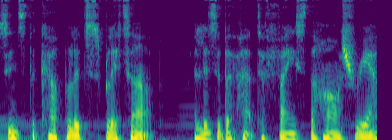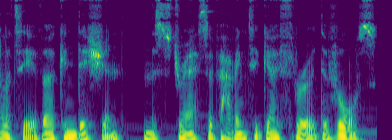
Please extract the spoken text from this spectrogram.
Since the couple had split up, Elizabeth had to face the harsh reality of her condition and the stress of having to go through a divorce.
